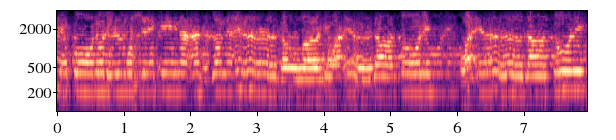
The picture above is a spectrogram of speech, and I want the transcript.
يكون للمشركين عهد عند الله وعند رسوله وعند رسوله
